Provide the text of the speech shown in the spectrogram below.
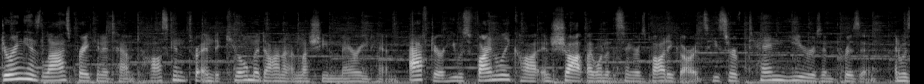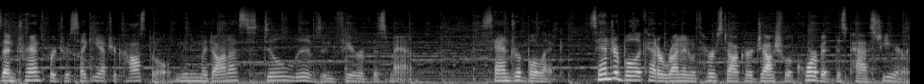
During his last break in attempt, Hoskins threatened to kill Madonna unless she married him. After he was finally caught and shot by one of the singer's bodyguards, he served 10 years in prison and was then transferred to a psychiatric hospital, meaning Madonna still lives in fear of this man. Sandra Bullock. Sandra Bullock had a run in with her stalker Joshua Corbett this past year.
